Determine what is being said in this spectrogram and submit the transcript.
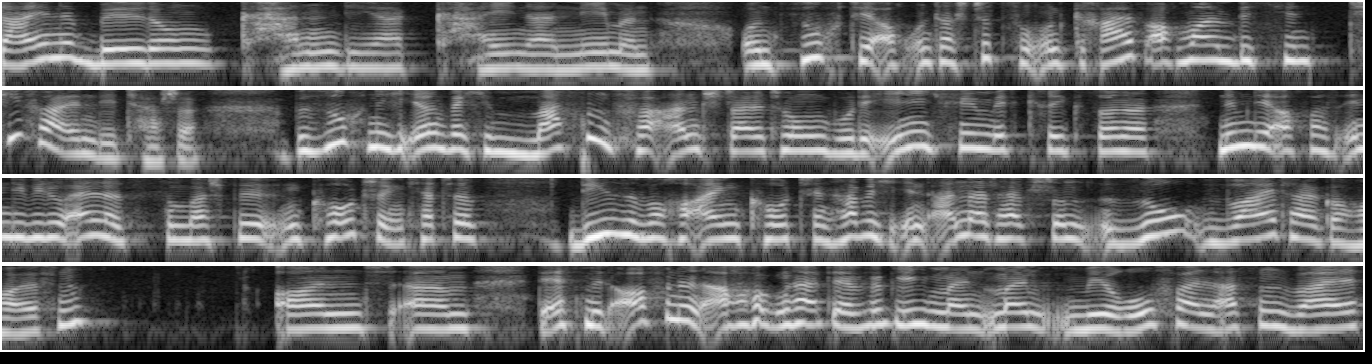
Deine Bildung kann dir keiner nehmen. Und such dir auch Unterstützung und greif auch mal ein bisschen tiefer in die Tasche. Besuch nicht irgendwelche Massenveranstaltungen, wo du eh nicht viel mitkriegst, sondern nimm dir auch was Individuelles, zum Beispiel ein Coaching. Ich hatte diese Woche einen Coaching, habe ich in anderthalb Stunden so weitergeholfen und ähm, der ist mit offenen Augen, hat er wirklich mein, mein Büro verlassen, weil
